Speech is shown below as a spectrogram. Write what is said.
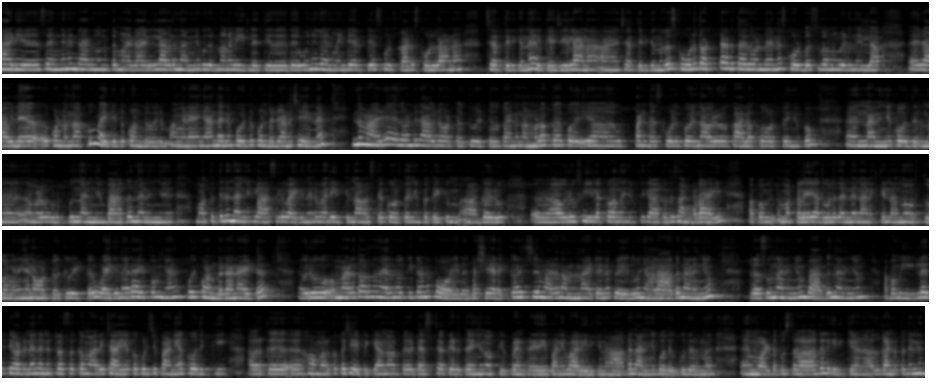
Hi dears എങ്ങനെ ഉണ്ടായിരുന്നു ഇന്നത്തെ മഴ? എല്ലാവരും നനഞ്ഞു കുതിർന്നാണ് വീട്ടിലെത്തിയത്. ദേവുവിന് government L P S Pulkad സ്കൂളിലാണ് ചേർത്തിരിക്കുന്നത്. എൽ കെ ജിയിലാണ് ചേർത്തിരിക്കുന്നത്. സ്കൂൾ തൊട്ടടുത്തായതുകൊണ്ട് തന്നെ സ്കൂൾ ബസ്സിലൊന്നും വിടുന്നില്ല. രാവിലെ കൊണ്ടുവന്നാക്കും വൈകിട്ട് കൊണ്ടുവരും. അങ്ങനെ ഞാൻ തന്നെ പോയിട്ട് കൊണ്ടുവരികയാണ് ചെയ്യുന്നത്. ഇന്ന് മഴ ആയതുകൊണ്ട് രാവിലെ ഓട്ടോയ്ക്ക് വിട്ടു. കാരണം നമ്മളൊക്കെ പോയി പണ്ട് സ്കൂളിൽ പോയിരുന്ന ആ ഒരു കാലമൊക്കെ ഓർത്ത് കഴിഞ്ഞപ്പം നനഞ്ഞ് കൊതിർന്ന് നമ്മുടെ ഉടുപ്പും നനഞ്ഞ് ഭാഗം നനഞ്ഞ് മൊത്തത്തിൽ നനഞ്ഞ് ക്ലാസ്സിൽ വൈകുന്നേരം വരെ ഇരിക്കുന്ന അവസ്ഥയൊക്കെ ഓർത്ത് കഴിഞ്ഞപ്പോഴത്തേക്കും ആകെ ഒരു ആ ഒരു ഫീലൊക്കെ വന്നു കഴിഞ്ഞപ്പോഴത്തേക്കും ആകെ ഒരു സങ്കടമായി. അപ്പം മക്കളെ അതുപോലെ തന്നെ നനയ്ക്കണ്ടെന്ന് ഓർത്തു. അങ്ങനെ ഞാൻ ഓട്ടോയ്ക്ക് വിട്ടു. വൈകുന്നേരം ആയപ്പം ഞാൻ പോയി കൊണ്ടുവരാനായിട്ട് ഒരു മഴ തുറന്ന് നേരം നോക്കിയിട്ടാണ് പോയത്. പക്ഷേ ഇടയ്ക്ക് വെച്ച് മഴ നന്നായിട്ട് തന്നെ പെയ്തു. ഞങ്ങൾ ആകെ നനഞ്ഞു. ഡ്രസ്സും നനഞ്ഞു ബാഗും നനഞ്ഞു. അപ്പം വീട്ടിലെത്തിയ ഉടനെ തന്നെ ഡ്രസ്സൊക്കെ മാറി ചായയൊക്കെ കുടിച്ച് പണിയൊക്കെ ഒതുക്കി അവർക്ക് ഹോംവർക്കൊക്കെ ചെയ്യിപ്പിക്കാമെന്ന് ഓർത്ത് ടെസ്റ്റൊക്കെ എടുത്തു കഴിഞ്ഞ് നോക്കിയപ്പോൾ പണി പാളിയിരിക്കുന്നു ആകെ നനഞ്ഞ് കൊതി കുതിർന്ന് മോളുടെ പുസ്തകം ആകെ ഇരിക്കുകയാണ് അത് കണ്ടപ്പോൾ തന്നെ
